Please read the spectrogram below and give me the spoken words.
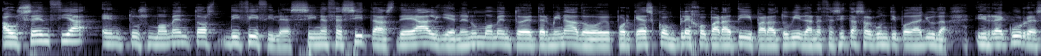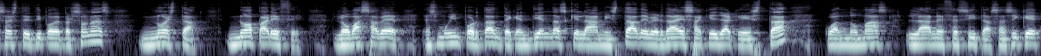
ausencia en tus momentos difíciles. Si necesitas de alguien en un momento determinado porque es complejo para ti, para tu vida, necesitas algún tipo de ayuda y recurres a este tipo de personas, no está, no aparece, lo vas a ver. Es muy importante que entiendas que la amistad de verdad es aquella que está cuando más la necesitas. Así que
